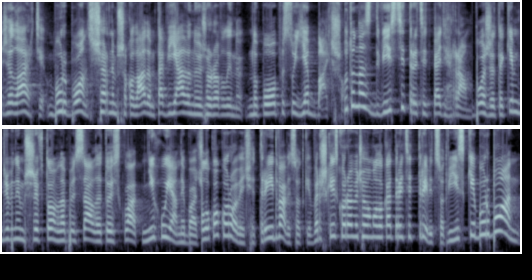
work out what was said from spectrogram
джеларті, бурбон з чорним шоколадом та в'яленою журавлиною. Ну по опису є бачу. Тут у нас 235 грам. Боже, таким дрібним шрифтом написали той склад. Ніхуя не бачу. Молоко коров'яче 3,2%. Вершки з коров'ячого молока 33%. Віскі бурбон.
